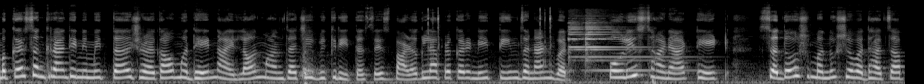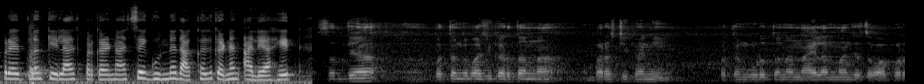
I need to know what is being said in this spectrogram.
मकर संक्रांतीनिमित्त जळगावमध्ये नायलॉन मांजाची विक्री तसेच बाळगल्याप्रकरणी तीन जणांवर पोलीस ठाण्यात थेट सदोष मनुष्यवधाचा प्रयत्न केल्या प्रकरणाचे गुन्हे दाखल करण्यात आले आहेत. सध्या पतंगबाजी करताना बऱ्याच ठिकाणी पतंग उडवताना नायलॉन मांजाचा वापर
